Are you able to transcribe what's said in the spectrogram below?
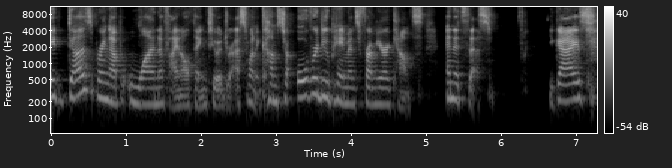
it does bring up one final thing to address when it comes to overdue payments from your accounts, and it's this. You guys,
